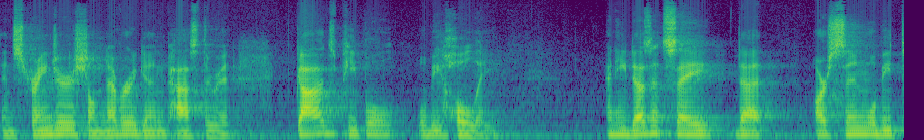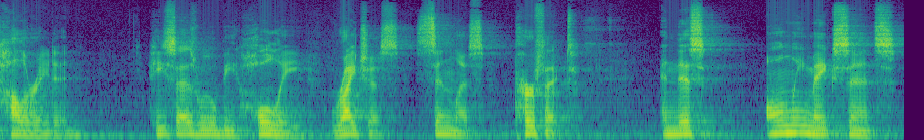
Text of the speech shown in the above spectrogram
and strangers shall never again pass through it. God's people will be holy. And he doesn't say that our sin will be tolerated. He says we will be holy, righteous, sinless, perfect. And this only makes sense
